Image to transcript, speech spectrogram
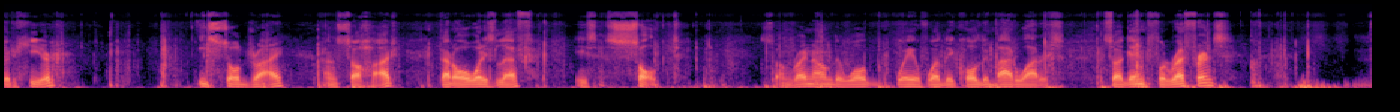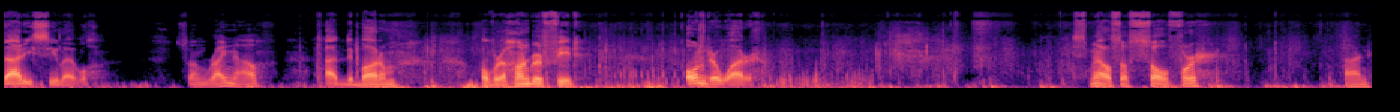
But here, is so dry and so hot that all what is left is salt. So I'm right now on the way of what they call the bad waters. So again, for reference, that is sea level. So I'm right now at the bottom, over a hundred feet underwater. It smells of sulfur. And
